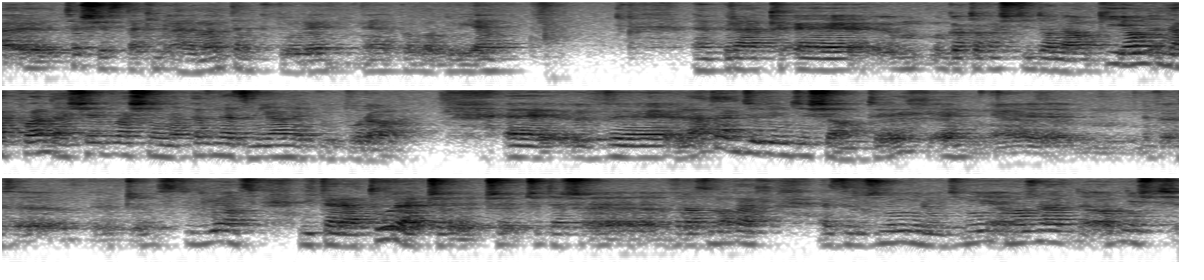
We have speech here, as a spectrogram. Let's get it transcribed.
e, też jest takim elementem, który e, powoduje brak gotowości do nauki i on nakłada się właśnie na pewne zmiany kulturowe. W latach 90. e, e, w- w- czy studiując literaturę, czy, czy, czy też w rozmowach z różnymi ludźmi, można odnieść,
